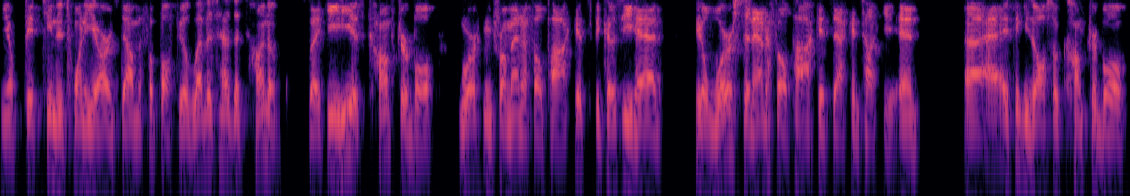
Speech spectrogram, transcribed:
you know, 15 to 20 yards down the football field. Levis has a ton of them. It's like he, he is comfortable working from NFL pockets because he had, you know, worse than NFL pockets at Kentucky. And uh, I think he's also comfortable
